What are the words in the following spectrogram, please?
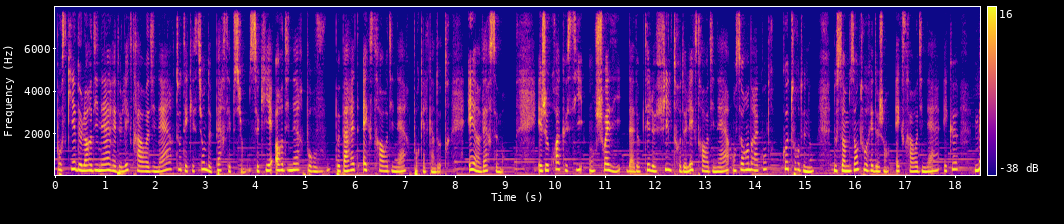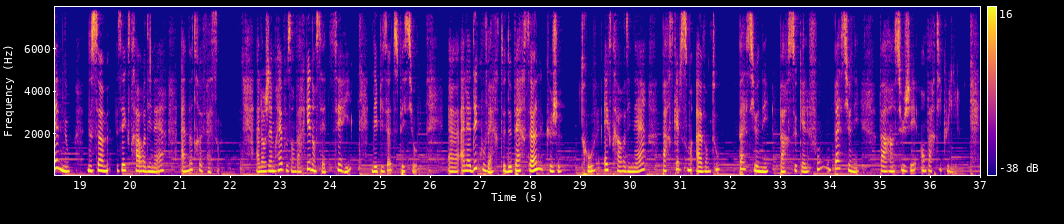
pour ce qui est de l'ordinaire et de l'extraordinaire, tout est question de perception. Ce qui est ordinaire pour vous peut paraître extraordinaire pour quelqu'un d'autre, et inversement. Et je crois que si on choisit d'adopter le filtre de l'extraordinaire, on se rendra compte qu'autour de nous, nous sommes entourés de gens extraordinaires et que même nous, nous sommes extraordinaires à notre façon. Alors j'aimerais vous embarquer dans cette série d'épisodes spéciaux euh, à la découverte de personnes que je trouve extraordinaires parce qu'elles sont avant tout passionnées par ce qu'elles font ou passionnées par un sujet en particulier.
